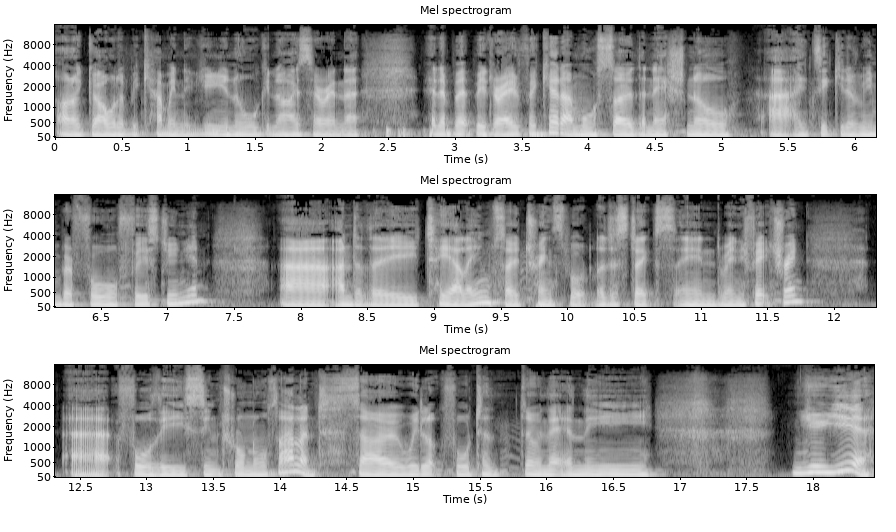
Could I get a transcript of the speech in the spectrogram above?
on a goal to becoming a union organiser and a and a bit better advocate. I'm also the national uh, executive member for First Union uh, under the TLM, so Transport, Logistics, and Manufacturing. Uh, for the Central North Island. So we look forward to doing that in the new year.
